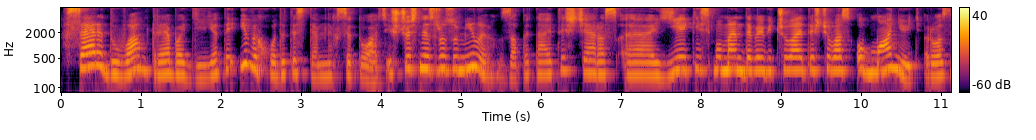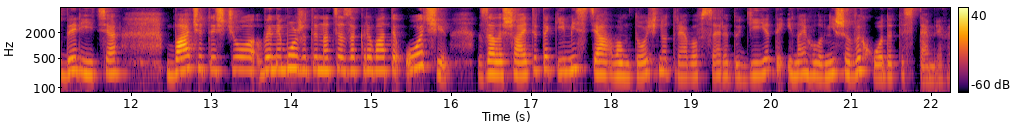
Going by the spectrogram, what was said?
В середу вам треба діяти і виходити з темних ситуацій. Щось не зрозуміли? Запитайте ще раз. Е, Є якийсь момент, де ви відчуваєте, що вас обманюють? Розберіться. Бачите, що ви не можете на це закривати очі? Залишайте такі місця. Вам точно треба в середу діяти і найголовніше виходити з темряви.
